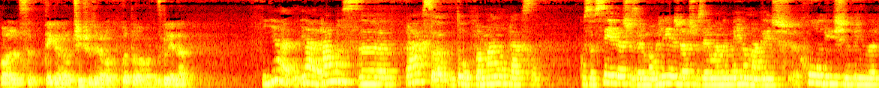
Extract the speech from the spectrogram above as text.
pa se tega naučiš, oziroma kako to izgleda. Ja, ja, ravno s uh, prakso, to formalno prakso. Ko se usedeš, oziroma vležeš, oziroma namenoma greš, hodiš, naprimer,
